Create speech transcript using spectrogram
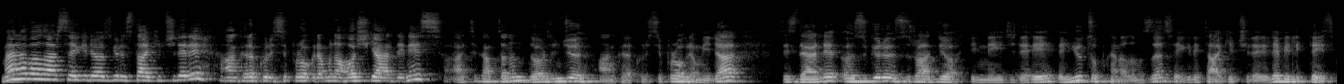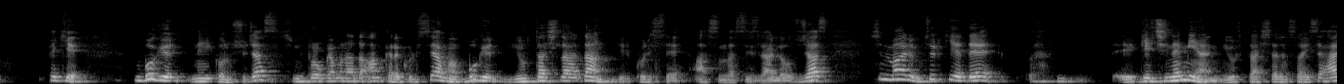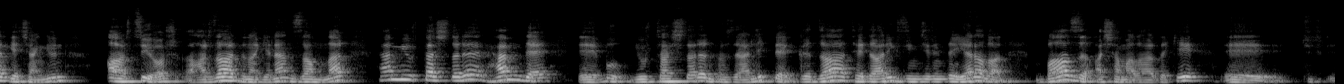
Merhabalar sevgili Özgürüz takipçileri. Ankara Kulisi programına hoş geldiniz. Artık haftanın dördüncü Ankara Kulisi programıyla siz değerli Özgürüz Radyo dinleyicileri ve YouTube kanalımızın sevgili takipçileriyle birlikteyiz. Peki bugün neyi konuşacağız? Şimdi programın adı Ankara Kulisi ama bugün yurttaşlardan bir kulise aslında sizlerle olacağız. Şimdi malum Türkiye'de e, geçinemeyen yurttaşların sayısı her geçen gün artıyor. Ardı ardına gelen zamlar hem yurttaşları hem de e, bu yurttaşların özellikle gıda tedarik zincirinde yer alan bazı aşamalardaki e,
